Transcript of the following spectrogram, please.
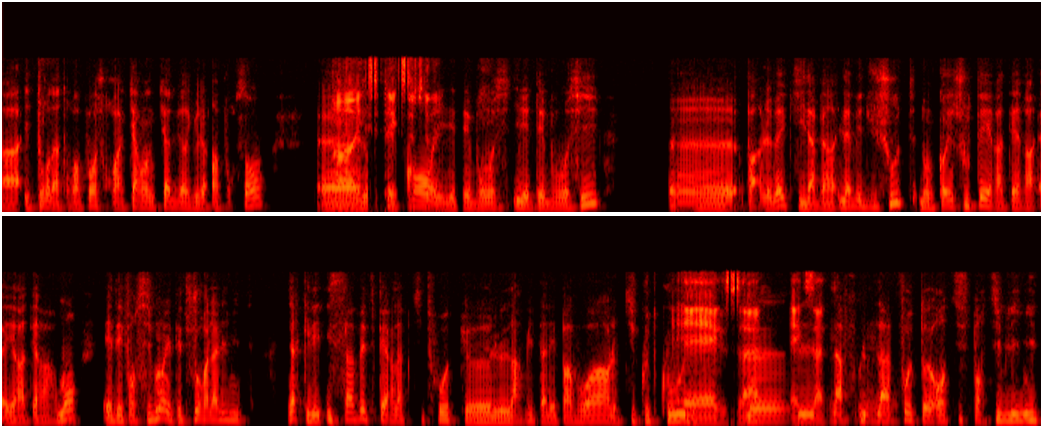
à, il tourne à 3 points, je crois à 44,1%. Euh, Ah, écran, il était bon aussi. Il était bon aussi. Euh, enfin, le mec, il avait, un- il avait du shoot, donc quand il shootait, il ratait, ra- il ratait rarement, et défensivement, il était toujours à la limite. C'est-à-dire qu'il est- il savait de faire la petite faute que l'arbitre allait pas voir, le petit coup de coude, Exact. le- exact. La, la faute antisportive limite,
